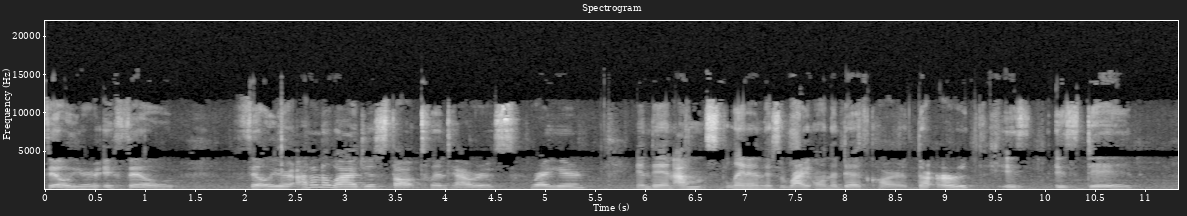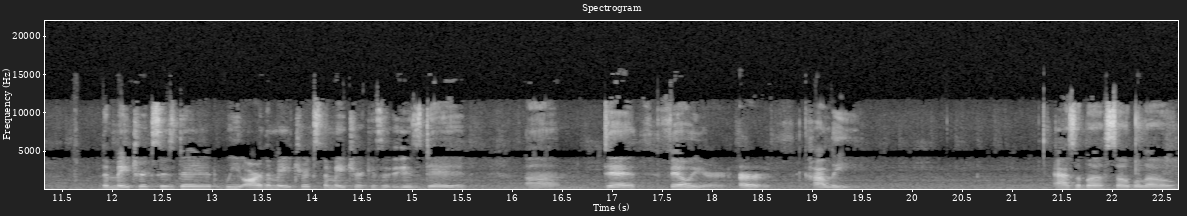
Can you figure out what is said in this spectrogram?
Failure, it failed. Failure, I don't know why I just thought Twin Towers right here. And then I'm landing this right on the death card. The earth is is dead. The Matrix is dead. We are the Matrix. The Matrix is, is dead. Um, death, failure, earth, Kali. As above, so below.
